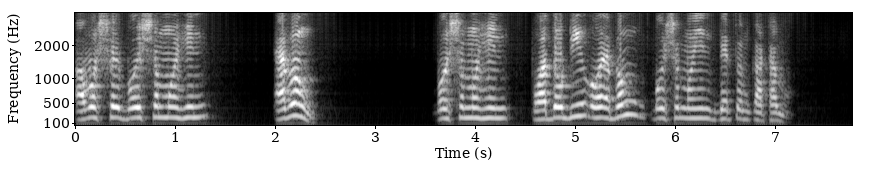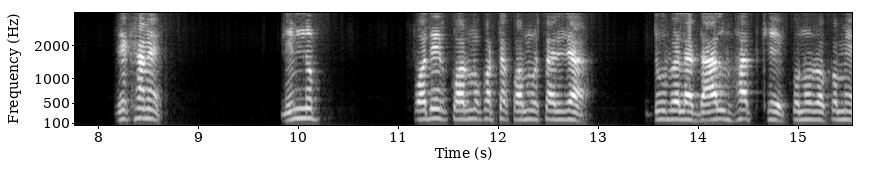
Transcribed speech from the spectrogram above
অবশ্যই বৈষম্যহীন এবং বৈষম্যহীন পদবি ও এবং বৈষম্যহীন বেতন কাঠামো। যেখানে নিম্ন পদের কর্মকর্তা কর্মচারীরা দুবেলা ডাল ভাত খেয়ে কোনো রকমে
